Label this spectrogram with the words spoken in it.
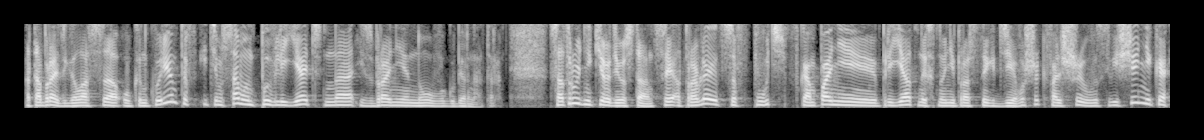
отобрать голоса у конкурентов и тем самым повлиять на избрание нового губернатора. Сотрудники радиостанции отправляются в путь в компании приятных, но непростых девушек, фальшивых фальшивого священника,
